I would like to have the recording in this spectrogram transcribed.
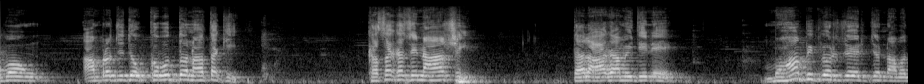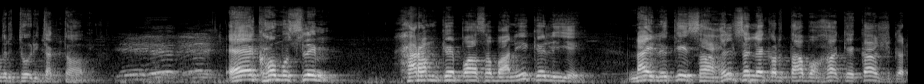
এবং আমরা যদি ঐক্যবদ্ধ না থাকি কাছাকাছি না আসি, তাহলে আগামী দিনে মহাবিপর্যয়ের জন্য আমাদের তৈরি থাকতে হবে। এক হ মুসলিম, হারামকে পাশা বানিয়ে কে লিয়ে নাইলে কি সাহেল সে লেকর তাব কাশ কাশগর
